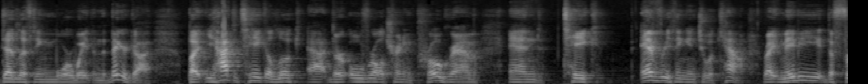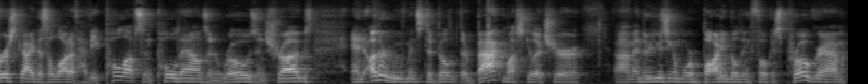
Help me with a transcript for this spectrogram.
deadlifting more weight than the bigger guy but you have to take a look at their overall training program and take everything into account, right? Maybe the first guy does a lot of heavy pull ups and pull downs and rows and shrugs and other movements to build up their back musculature, um, and they're using a more bodybuilding focused program.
